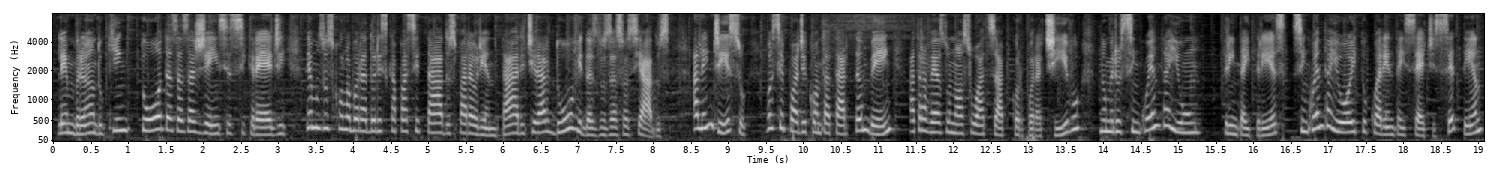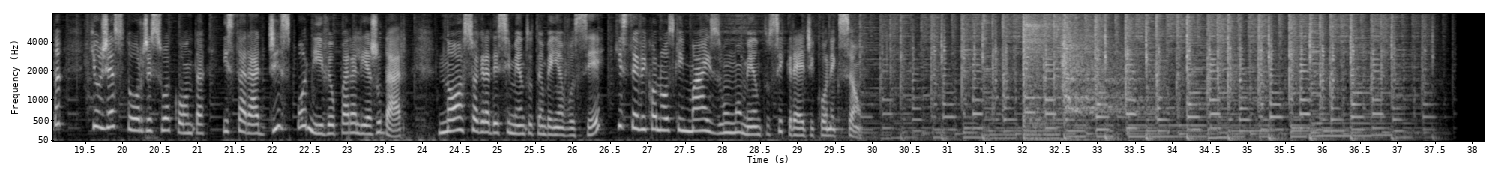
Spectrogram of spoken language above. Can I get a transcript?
Lembrando que em todas as agências Sicredi temos os colaboradores capacitados para orientar e tirar dúvidas dos associados. Além disso, você pode contatar também através do nosso WhatsApp corporativo, número 51 33 58 47 70 que o gestor de sua conta estará disponível para lhe ajudar. Nosso agradecimento também a você que esteve conosco em mais um momento Sicredi Conexão.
